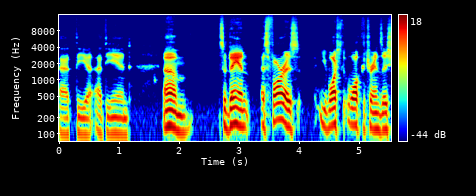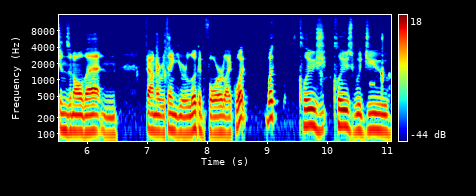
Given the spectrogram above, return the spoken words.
at the uh, at the end. Um, so Dan, as far as you've watched walked the transitions and all that, and found everything you were looking for, like what what clues clues would you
